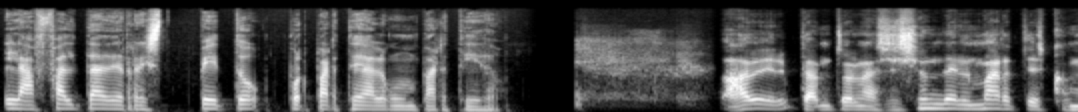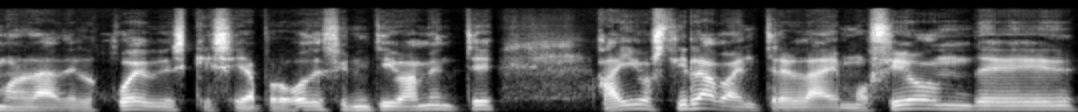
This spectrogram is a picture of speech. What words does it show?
la falta de respeto por parte de algún partido? A ver, tanto en la sesión del martes como en la del jueves, que se aprobó definitivamente, ahí oscilaba entre la emoción de,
